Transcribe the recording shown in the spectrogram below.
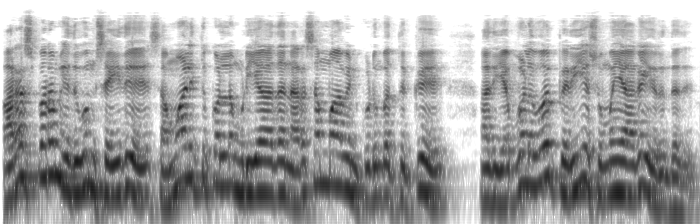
பரஸ்பரம் எதுவும் செய்து சமாளித்துக் கொள்ள முடியாத நரசம்மாவின் குடும்பத்துக்கு அது எவ்வளவோ பெரிய சுமையாக இருந்தது.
